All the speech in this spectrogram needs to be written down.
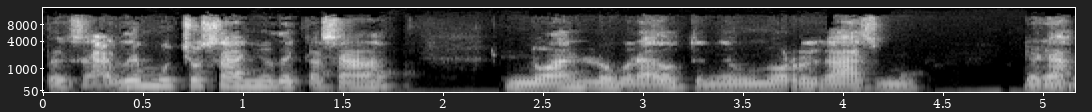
pesar de muchos años de casada no han logrado tener un orgasmo, ¿verdad?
